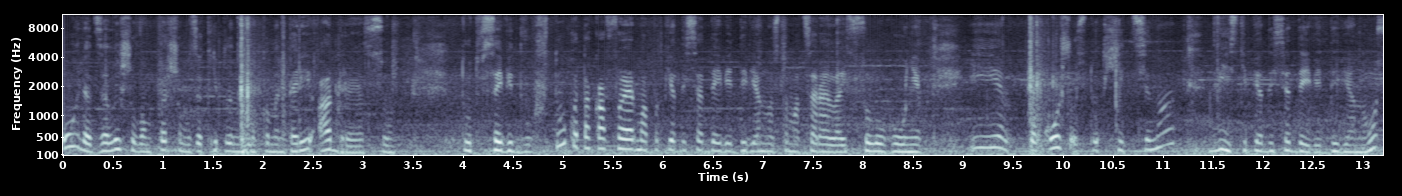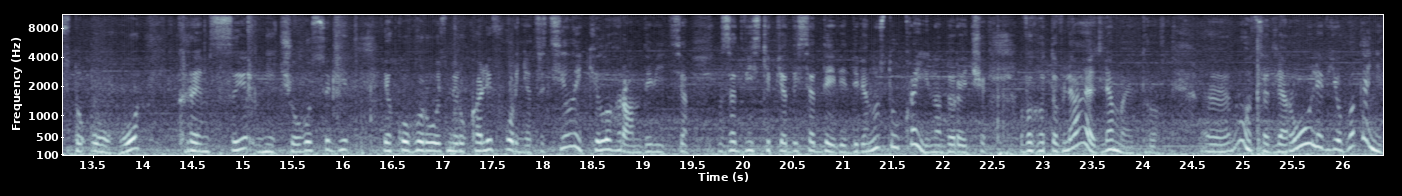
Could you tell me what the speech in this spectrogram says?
огляд, залишу вам в першому закріпленому коментарі адресу. Тут все від двох штук, така ферма по 59,90 моцарела із сулугуні. І також ось тут хід ціна 259,90. Ого, крем-сир, нічого собі, якого розміру. Каліфорнія. Це цілий кілограм. Дивіться, за 259,90 Україна, до речі, виготовляє для метро. Е, Ну, це для ролів його, та ні,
